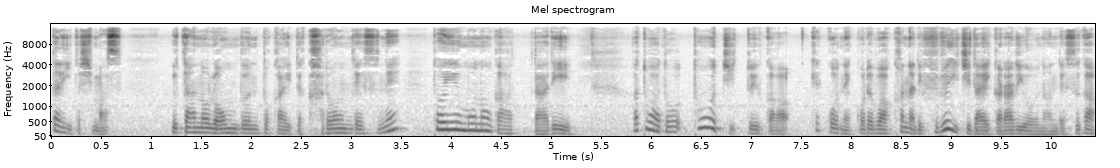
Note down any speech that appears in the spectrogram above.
たりいたします。歌の論文と書いて歌論ですね。というものがあったり、あとは当時というか、結構ね、これはかなり古い時代からあるようなんですが、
